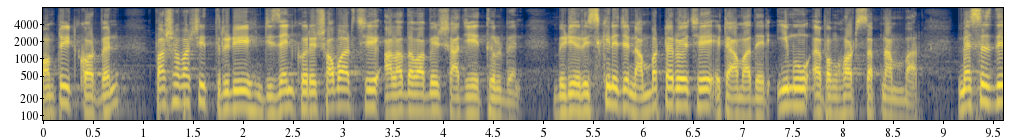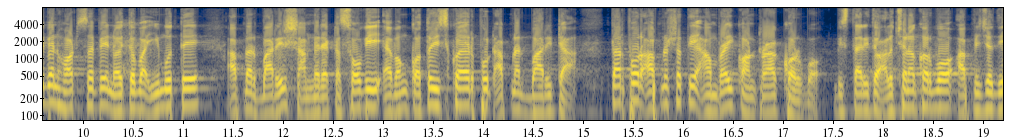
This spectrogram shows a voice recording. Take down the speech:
কমপ্লিট করবেন পাশাপাশি থ্রিডি ডিজাইন করে সবার চেয়ে আলাদাভাবে সাজিয়ে তুলবেন। ভিডিওর স্ক্রিনে যে নাম্বারটা রয়েছে, এটা আমাদের ইমো এবং হোয়াটসঅ্যাপ নাম্বার। মেসেজ দিবেন হোয়াটসঅ্যাপে, নয়তোবা ইমোতে আপনার বাড়ির সামনের একটা ছবি এবং কত স্কোয়ার ফুট আপনার বাড়িটা। তারপর আপনার সাথে আমরাই কন্ট্রাক্ট করব। বিস্তারিত আলোচনা করব। আপনি যদি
